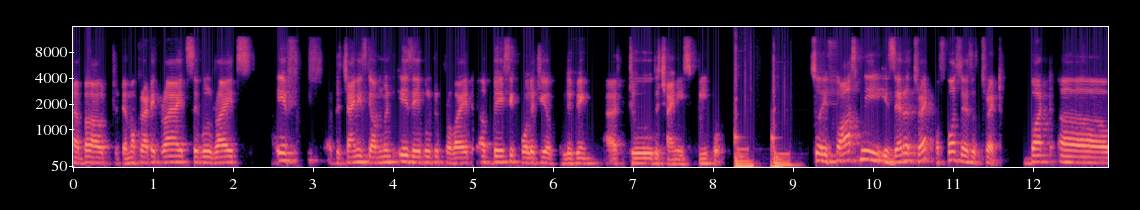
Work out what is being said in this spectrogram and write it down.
about democratic rights, civil rights, if the Chinese government is able to provide a basic quality of living uh, to the Chinese people. So, if you ask me, is there a threat? Of course, there's a threat but uh,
